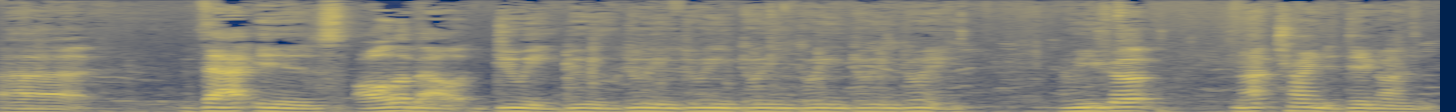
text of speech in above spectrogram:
Uh, that is all about doing, doing, doing, doing, doing, doing, doing, doing. I mean, you go. I'm not trying to dig on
